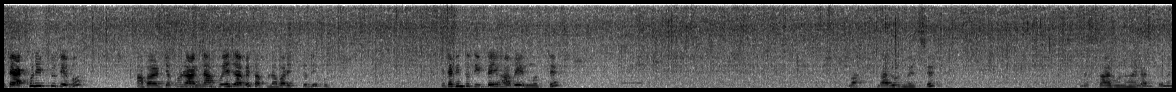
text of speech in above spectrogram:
এটা এখন একটু দেব, আবার যখন রান্না হয়ে যাবে, তখন আবার একটু দেব। এটা কিন্তু দিতেই হবে এর মধ্যে। বাহ, দারুণ হয়েছে। তার মনে হয় লাগবে না।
